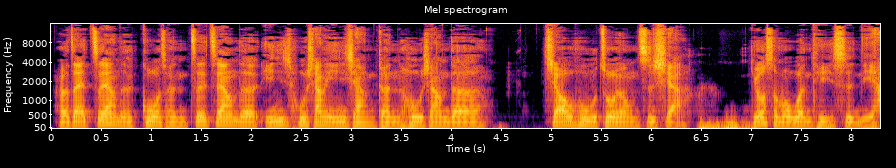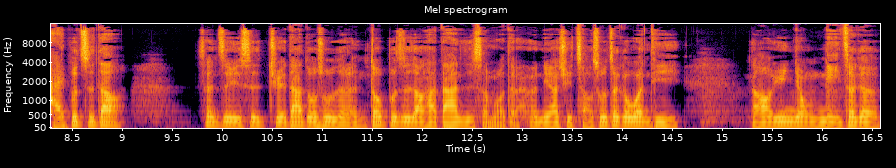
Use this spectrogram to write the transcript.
而在这样的过程，在这样的影互相影响跟互相的。交互作用之下，有什么问题是你还不知道，甚至于是绝大多数的人都不知道它答案是什么的，而你要去找出这个问题，然后运用你这个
